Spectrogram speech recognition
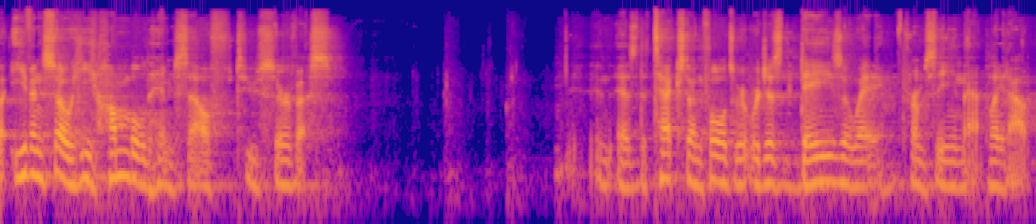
But even so, he humbled himself to serve us. As the text unfolds, we're just days away from seeing that played out.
